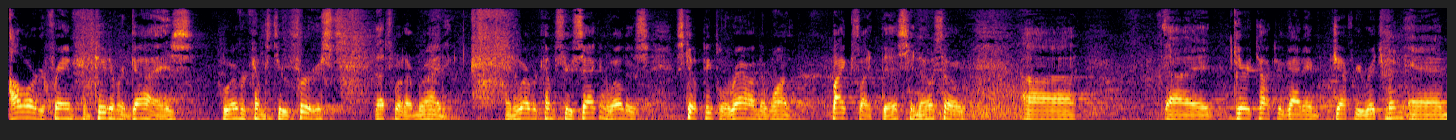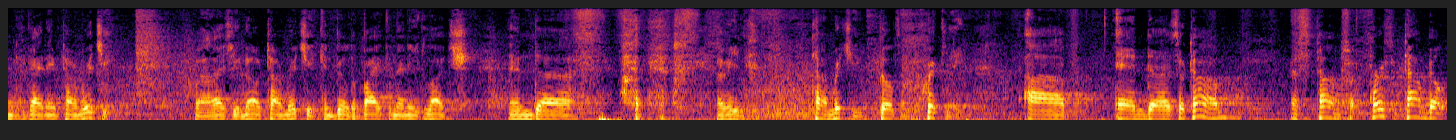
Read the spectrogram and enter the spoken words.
I'll order frames from two different guys. Whoever comes through first, that's what I'm riding. And whoever comes through second, well, there's still people around that want bikes like this, you know. So uh, uh, Gary talked to a guy named Jeffrey Richmond and a guy named Tom Ritchie. Well, as you know, Tom Ritchie can build a bike and then eat lunch. And uh, I mean, Tom Ritchie builds them quickly. Uh, and uh, so Tom, that's Tom's first. Tom built,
